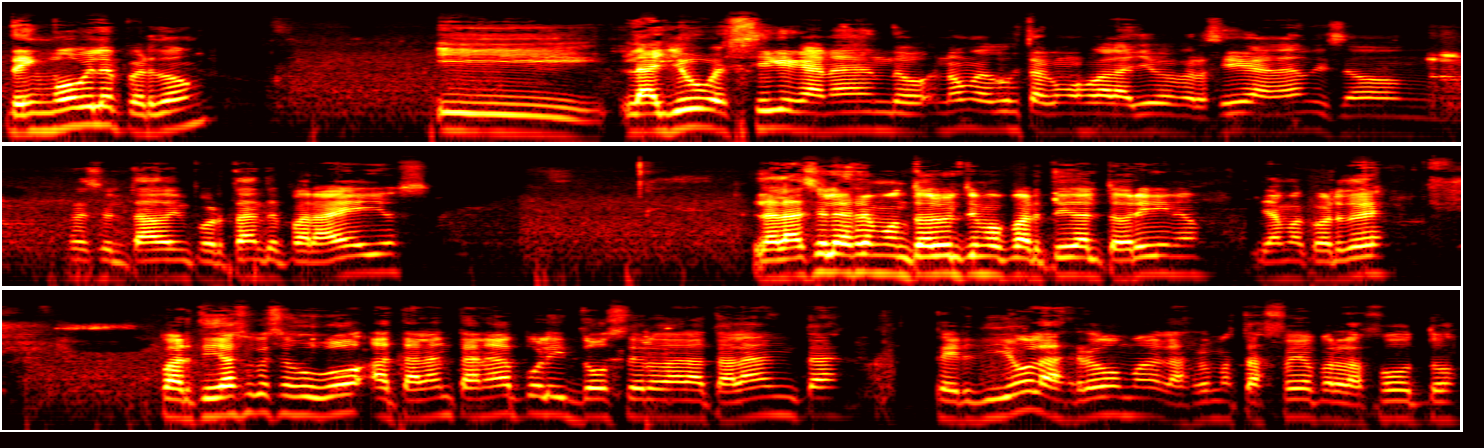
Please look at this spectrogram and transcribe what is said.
de inmóviles, perdón. Y la Juve sigue ganando. No me gusta cómo juega la Juve, pero sigue ganando y son resultados importantes para ellos. La Lazio le remontó el último partido al Torino, ya me acordé. Partidazo que se jugó Atalanta-Napoli, 2-0 del Atalanta. Perdió la Roma, la Roma está fea para la foto.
